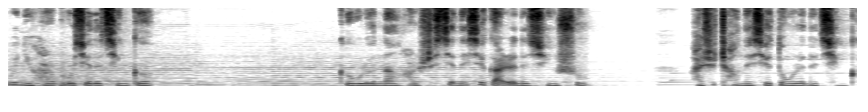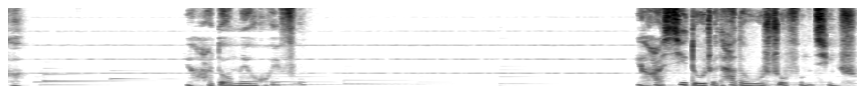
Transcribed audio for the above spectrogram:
为女孩谱写的情歌，可无论男孩是写那些感人的情书，还是唱那些动人的情歌，女孩都没有回复。女孩细读着他的无数封情书，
